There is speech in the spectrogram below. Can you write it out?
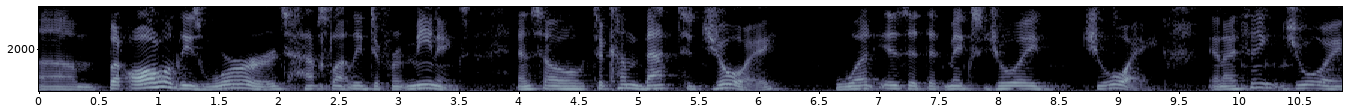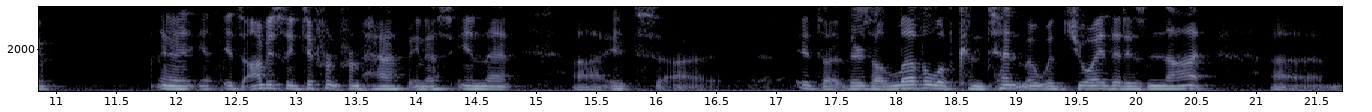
Um, but all of these words have slightly different meanings. And so to come back to joy, what is it that makes joy joy? And I think joy is obviously different from happiness in that uh, it's uh, it's a there's a level of contentment with joy that is not um,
